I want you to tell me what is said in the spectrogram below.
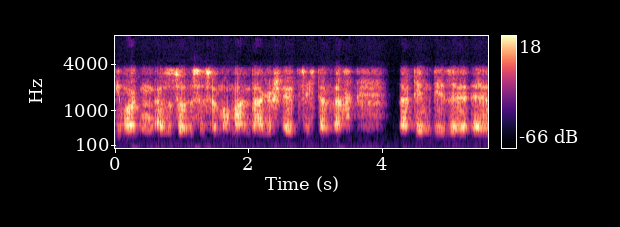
Die wollten, also so ist es im Roman dargestellt, sich dann nach nachdem diese äh,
